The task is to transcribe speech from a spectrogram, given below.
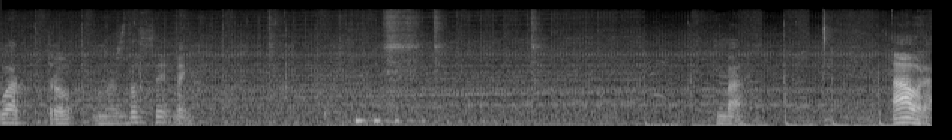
4 más 12, venga. Vale. Ahora.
